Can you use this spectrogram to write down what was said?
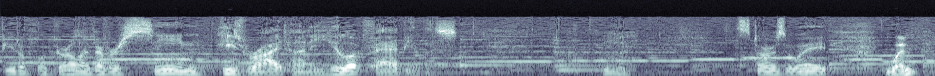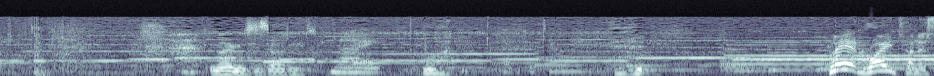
beautiful girl I've ever seen. He's right, honey. You look fabulous. Come on. Stars await. Wimp. Good night, Mrs. Adams. Night. Come on. Have a good time. Play it right and it's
